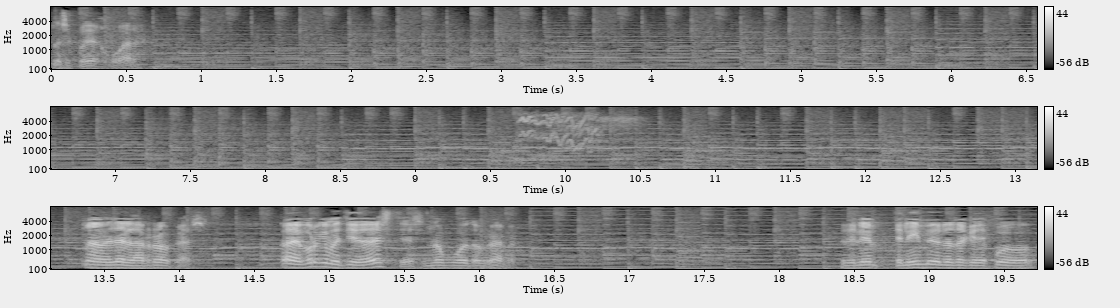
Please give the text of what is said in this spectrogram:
No se puede jugar. No, meter las rocas. Vale, ¿por qué he metido este? Si no puedo tocar. Tenéis miedo un ataque de fuego.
